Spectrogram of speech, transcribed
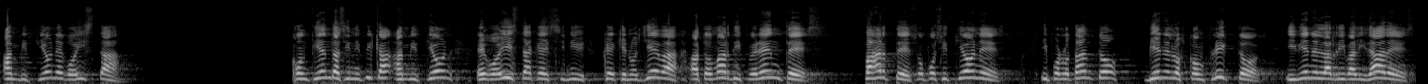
ambición egoísta. Contienda significa ambición egoísta que, que, nos lleva a tomar diferentes partes o posiciones. Y por lo tanto vienen los conflictos y vienen las rivalidades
